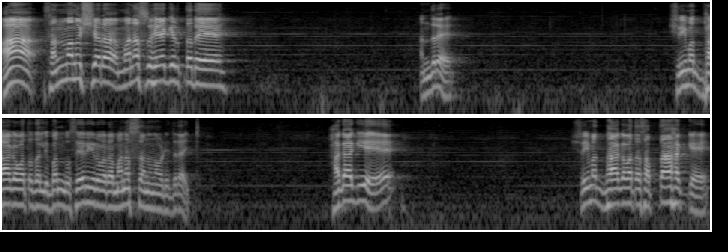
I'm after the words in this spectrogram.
ಆ ಸನ್ಮನುಷ್ಯರ ಮನಸ್ಸು ಹೇಗಿರ್ತದೆ? ಅಂದರೆ ಶ್ರೀಮದ್ಭಾಗವತದಲ್ಲಿ ಬಂದು ಸೇರಿರುವವರ ಮನಸ್ಸನ್ನು ನೋಡಿದರೆ ಆಯಿತು. ಹಾಗಾಗಿಯೇ ಶ್ರೀಮದ್ಭಾಗವತ ಸಪ್ತಾಹಕ್ಕೆ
